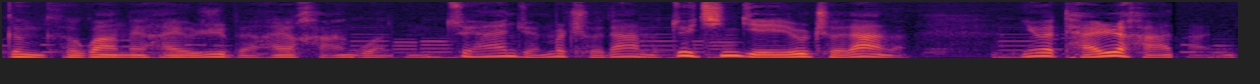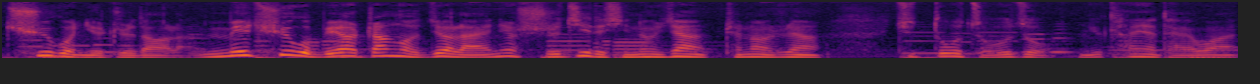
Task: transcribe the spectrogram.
更何况那还有日本，还有韩国，最安全，那扯淡嘛？最清洁也就是扯淡了。因为台日韩啊，你去过你就知道了，你没去过不要张口就来，你要实际的行动，像陈老师这样去多走走，你就看一下台湾。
